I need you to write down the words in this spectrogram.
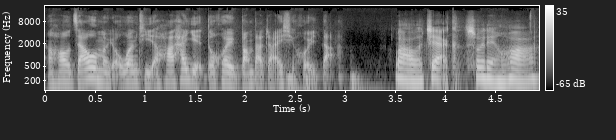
然后只要我们有问题的话，他也都会帮大家一起回答。哇，Jack 说点话。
